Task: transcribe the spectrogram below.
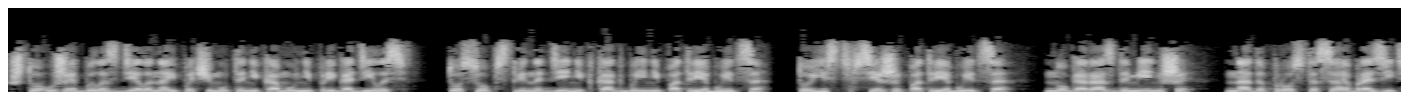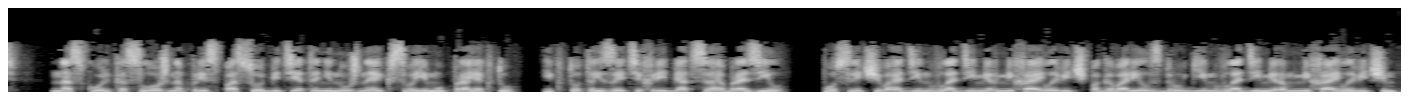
что уже было сделано и почему-то никому не пригодилось, то собственно денег как бы и не потребуется. То есть все же потребуется, но гораздо меньше, надо просто сообразить, насколько сложно приспособить это ненужное к своему проекту. И кто-то из этих ребят сообразил. После чего один Владимир Михайлович поговорил с другим Владимиром Михайловичем,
